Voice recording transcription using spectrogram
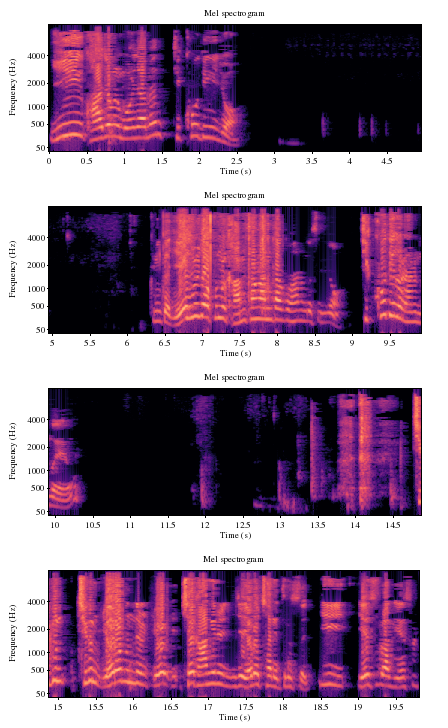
이 과정을 뭐냐면 디코딩이죠. 그러니까 예술 작품을 감상한다고 하는 것은요, 디코딩을 하는 거예요. 지금, 지금 여러분들, 제 강의를 이제 여러 차례 들었어요. 이 예술학, 예술학을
